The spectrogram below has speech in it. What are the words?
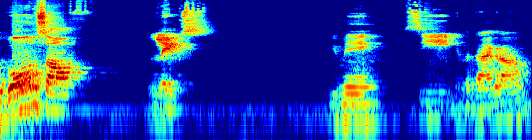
bones of legs. You may see in the diagram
